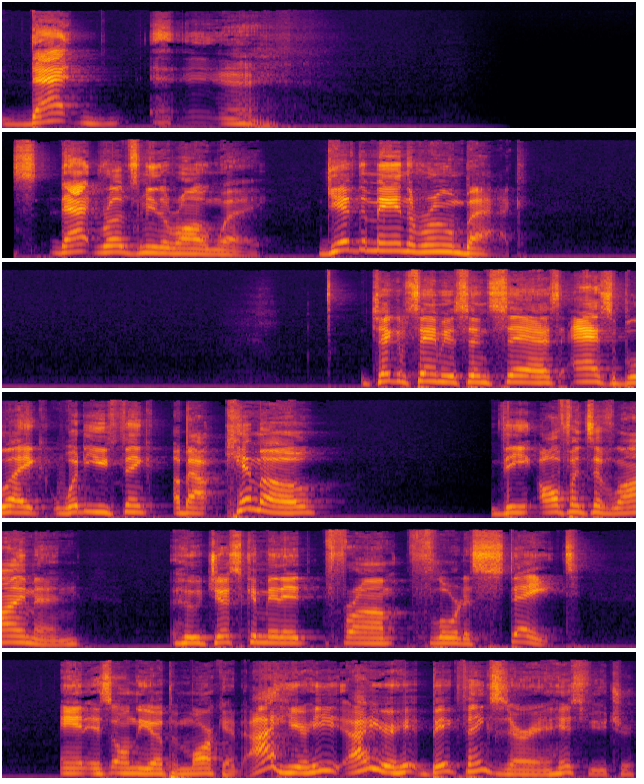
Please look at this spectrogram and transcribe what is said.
That that rubs me the wrong way. Give the man the room back. Jacob Samuelson says, Ask Blake, what do you think about Kimo, the offensive lineman who just committed from Florida State and is on the open market? I hear he, I hear big things are in his future.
